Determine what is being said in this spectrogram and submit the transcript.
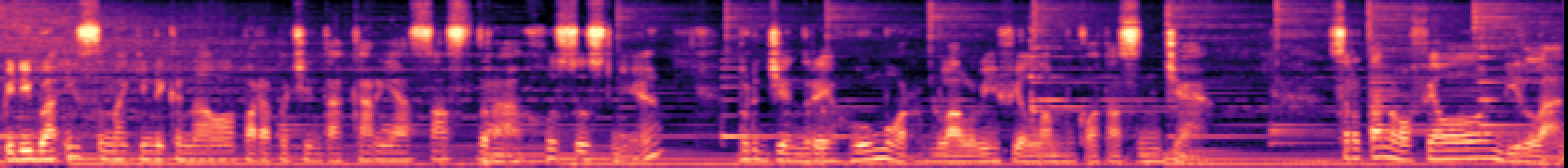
Pidi Bais semakin dikenal para pecinta karya sastra khususnya bergenre humor melalui film Kota Senja. Serta novel Dilan,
